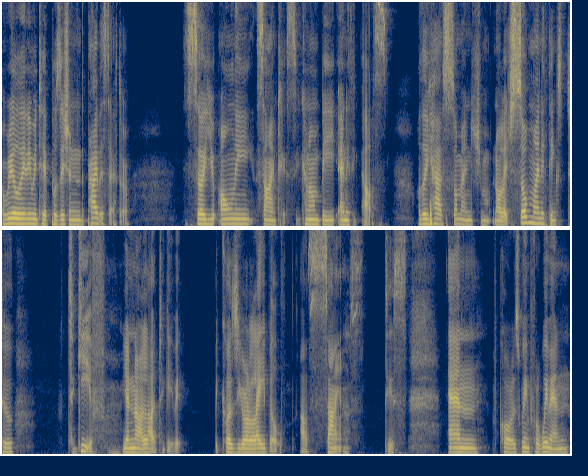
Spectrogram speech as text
really limited position in the private sector. So you only scientists you cannot be anything else. Although you have so much knowledge so many things to to give you're not allowed to give it because you're labeled as scientists. And of course, women for women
